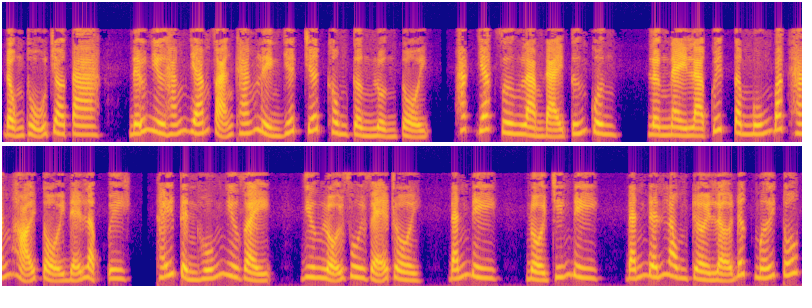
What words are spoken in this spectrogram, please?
động thủ cho ta, nếu như hắn dám phản kháng liền giết chết không cần luận tội, Hắc Giác Vương làm đại tướng quân, lần này là quyết tâm muốn bắt hắn hỏi tội để lập uy, thấy tình huống như vậy, Dương Lỗi vui vẻ rồi, đánh đi, nội chiến đi, đánh đến long trời lỡ đất mới tốt,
